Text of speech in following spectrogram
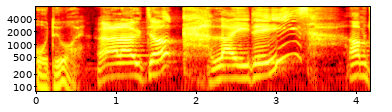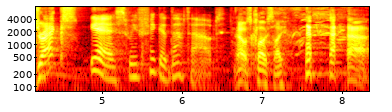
or do I? Hello, Doc, ladies. I'm Drax. Yes, we've figured that out. That was close, eh?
